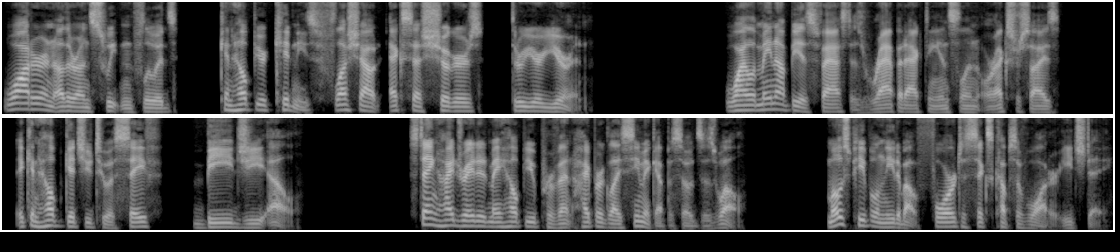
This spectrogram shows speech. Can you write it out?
water and other unsweetened fluids can help your kidneys flush out excess sugars through your urine. While it may not be as fast as rapid acting insulin or exercise, it can help get you to a safe BGL. Staying hydrated may help you prevent hyperglycemic episodes as well. Most people need about 4 to 6 cups of water each day.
